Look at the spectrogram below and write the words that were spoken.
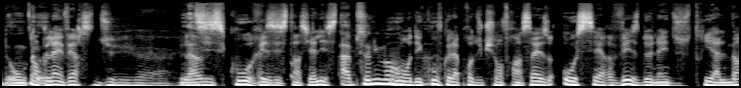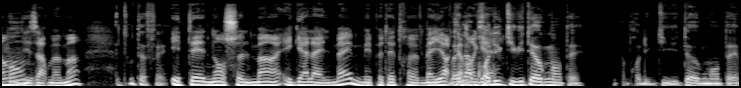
Donc, Donc euh, l'inverse du euh, discours résistentialiste. Absolument. Où on découvre que la production française au service de l'industrie allemande des armements Tout à fait. était non seulement égale à elle-même, mais peut-être meilleure qu'avant-guerre. La productivité augmentait la productivité augmentait.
